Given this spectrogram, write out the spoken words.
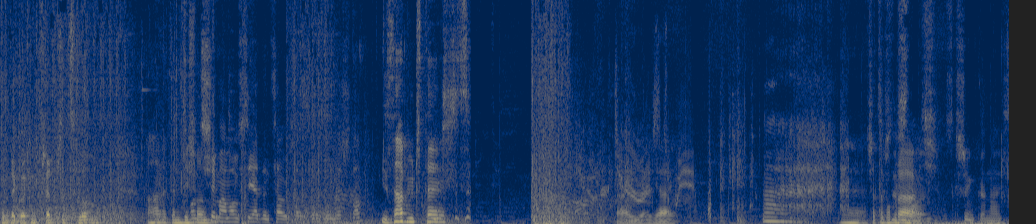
kurde, gość mi przed przed celownik. Ale ten On dziesiąty... trzyma mouse jeden cały czas, rozumiesz to? I zabił cztery. Ajajaj. Nie, trzeba to Coś poprawić. dostałem. Skrzynkę, nice.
